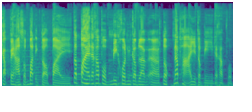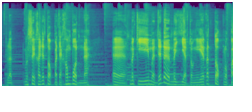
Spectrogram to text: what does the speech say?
กลับไปหาสมบัติอีกต่อไป ต่อไปนะครับผมมีคนกำลังตกหน้าผาอยู่ตรงนี้นะครับผมแล้วรู้สึกเขาจะตกมาจากข้างบนนะเออเมื่อกี้เหมือนจะเดินมาเหยียบตรงนี้แล้วก็ตกลงไป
